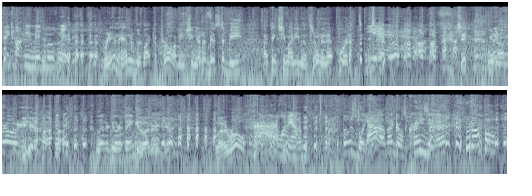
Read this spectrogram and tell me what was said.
They caught me mid movement. Ren handled it like a pro. I mean, she never missed a beat. I think she might even have thrown an F word out there. Yeah. She, you When in know, Rome. Yeah, Let her do her thing. let her, yeah. let her roll. Let me at him. I was like, Yeah. wow, that girl's crazy, man. No.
